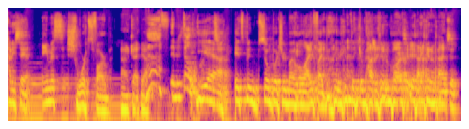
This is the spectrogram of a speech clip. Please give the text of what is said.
How do you say it? Amos Schwartzfarb. Okay. Yeah. Ah, it felt right. Yeah, it's been so butchered my whole life. I don't even think about it anymore. I Yeah. can imagine.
